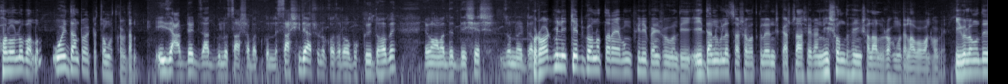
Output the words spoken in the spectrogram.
ফলনও ভালো ওই ধানটাও একটা চমৎকার ধান এই যে আপডেট জাতগুলো চাষাবাদ করলে চাষিরা আসলে কতটা উপকৃত হবে এবং আমাদের দেশের জন্য এটা রডমিনিকেট গণতারা এবং ফিলিপাইন সুগন্ধি এই ধানগুলো চাষাবাদ করলে চাষিরা নিঃসন্দেহে ইনশাল্লাহ আল্লাহর রহমতে লাভবান হবে। এগুলোর মধ্যে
